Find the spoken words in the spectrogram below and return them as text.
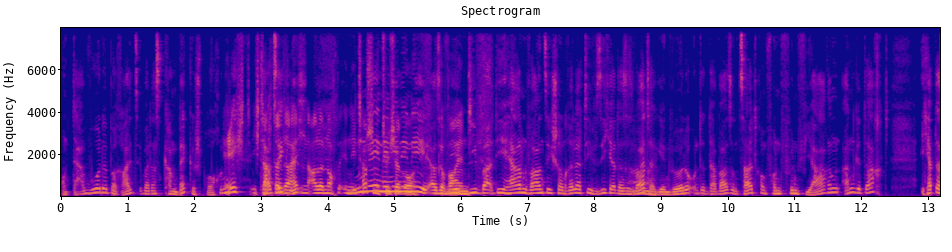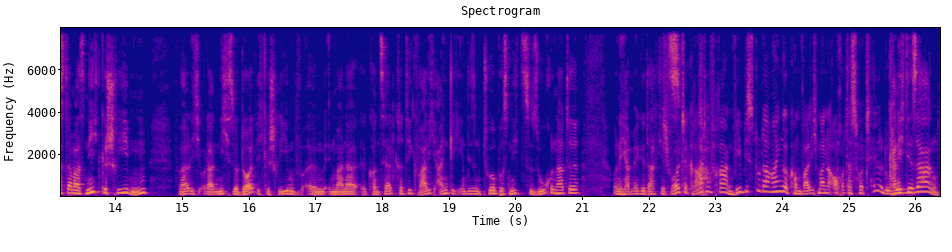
Und da wurde bereits über das Comeback gesprochen. Echt? Ich dachte, da hätten alle noch in die Taschentücher nee, nee, nee, nee. Also geweint. Die, die, die Herren waren sich schon relativ sicher, dass es Ah. weitergehen würde. Und da war so ein Zeitraum von fünf Jahren angedacht. Ich habe das damals nicht geschrieben, weil ich, oder nicht so deutlich geschrieben ähm, in meiner Konzertkritik, weil ich eigentlich in diesem Tourbus nichts zu suchen hatte. Und ich habe mir gedacht, jetzt ich wollte gerade fragen, wie bist du da reingekommen? Weil ich meine, auch das Hotel, du kann ich dir sagen.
